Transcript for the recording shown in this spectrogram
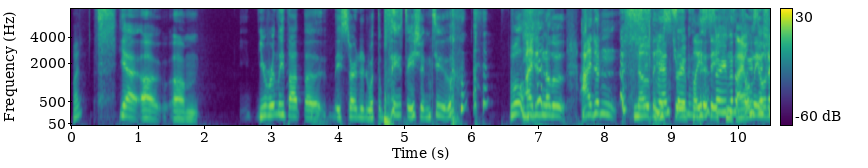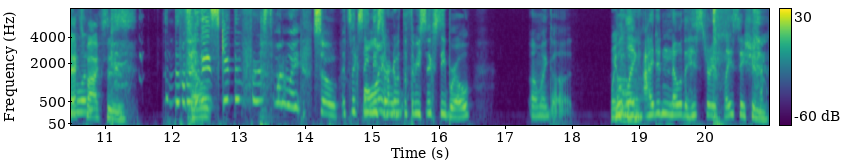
What? Yeah. Uh. Um. You really thought the they started with the PlayStation 2. Well, I didn't know the I didn't know the history of said, "Is there even PlayStations. a I only owned PlayStation one?" Xboxes. Hell- they skipped the first one away. So It's like saying All they I started heard- with the 360, bro. Oh my god. wait. Well, wait, like I didn't know the history of PlayStation.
